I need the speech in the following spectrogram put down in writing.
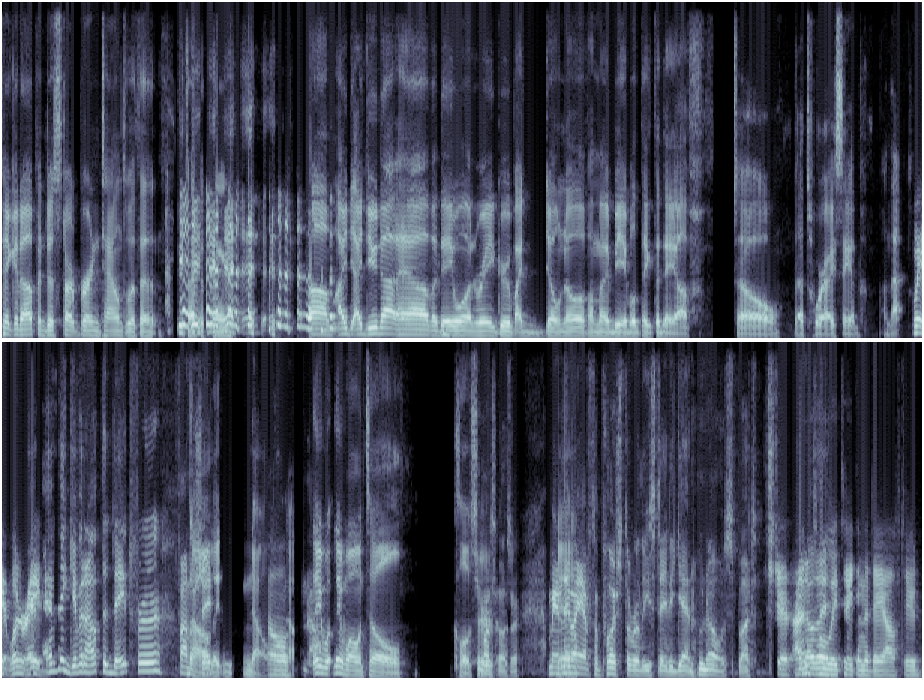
Pick it up and just start burning towns with it. Type of thing. Um, I, I do not have a day one raid group. I don't know if I'm going to be able to take the day off. So that's where I stand on that. Wait, what raid? have they given out the date for final No, shape? they, no, Oh, no. no. They, they won't until closer. Much closer. I mean, they Yeah. might have to push the release date again. Who knows? But Shit, I I'm know they- totally taking the day off, dude.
